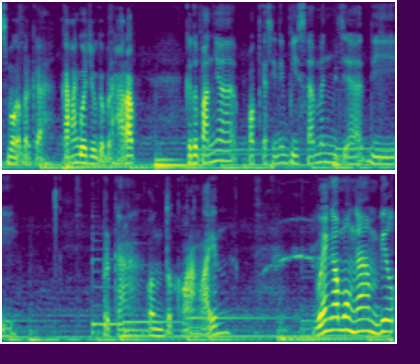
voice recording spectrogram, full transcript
semoga berkah. Karena gue juga berharap ke depannya podcast ini bisa menjadi berkah untuk orang lain. Gue nggak mau ngambil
